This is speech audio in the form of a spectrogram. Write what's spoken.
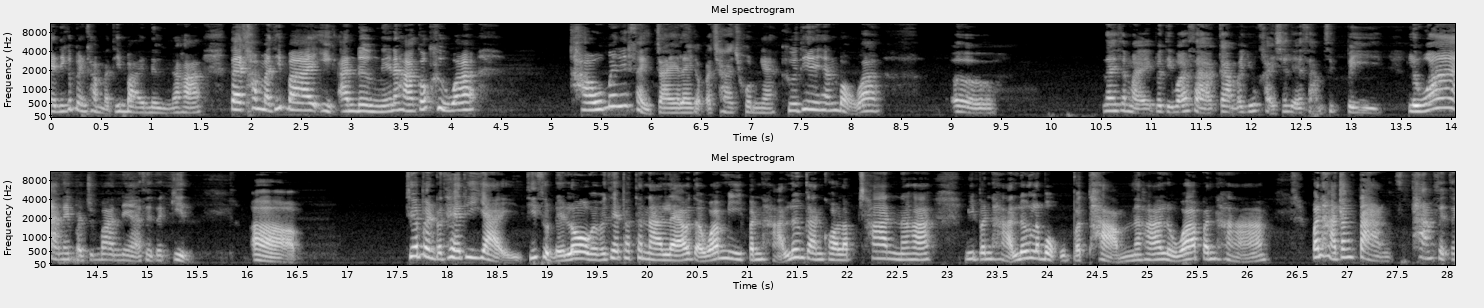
ศนี่ก็เป็นคำอธิบายหนึ่งนะคะ แต่คำอธิบายอีกอันหนึ่งนี้นะคะ ก็คือว่าเขาไม่ได้ใส่ใจอะไรกับประชาชนไงคือที่ฉันบอกว่า เออในสมัยปฏิวัติอุตสาหกรรมอายุไขเฉลี่ยสามสิบปี หรือว่าในปัจจุบันเนี่ยเศรษฐกิจ เอ่อเป็นประเทศที่ใหญ่ที่สุดในโลกเป็นประเทศพัฒนาแล้ว แต่ว่ามีปัญหาเรื่องการคอร์รัปชันนะคะ มีปัญหาเรื่องระบบอุปถัมภ์นะคะ หรือว่าปัญหาปัญหาต่างๆ ทางเศรษฐ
